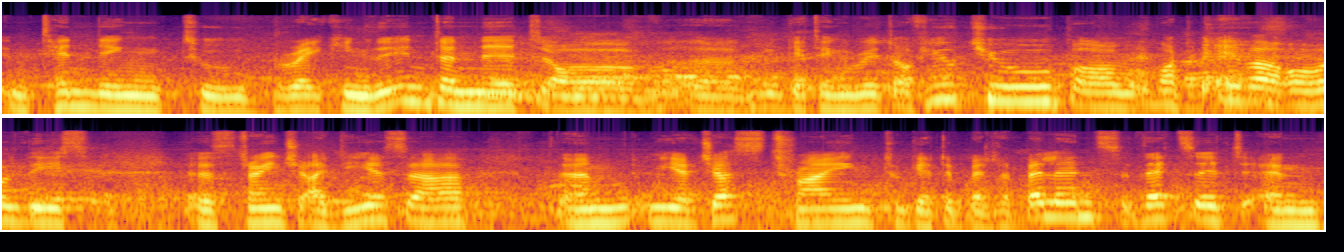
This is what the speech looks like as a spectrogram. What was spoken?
intending to breaking the internet or uh, getting rid of YouTube or whatever all these uh, strange ideas are. Um, we are just trying to get a better balance, that's it, and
